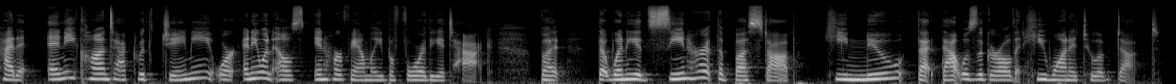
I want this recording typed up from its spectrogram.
had any contact with Jayme or anyone else in her family before the attack, but that when he had seen her at the bus stop, he knew that that was the girl that he wanted to abduct.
